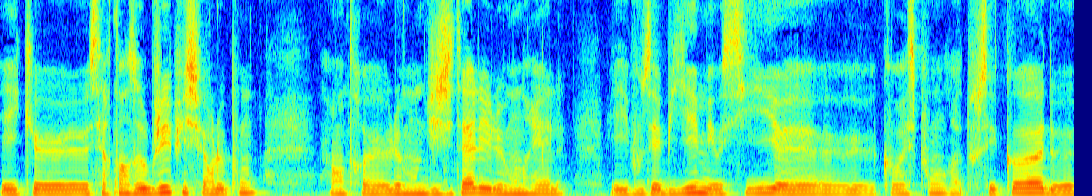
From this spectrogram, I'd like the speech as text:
et que certains objets puissent faire le pont entre le monde digital et le monde réel et vous habiller, mais aussi euh, correspondre à tous ces codes. Euh,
